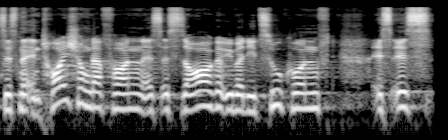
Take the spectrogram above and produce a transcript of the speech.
Es ist eine Enttäuschung davon. Es ist Sorge über die Zukunft. Es ist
